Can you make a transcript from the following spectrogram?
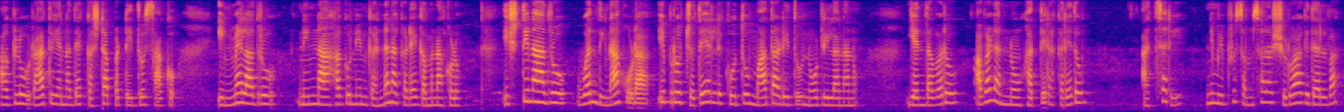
ಹಗಲು ರಾತ್ರಿ ಅನ್ನೋದೇ ಕಷ್ಟಪಟ್ಟಿದ್ದು ಸಾಕು. ಇನ್ಮೇಲಾದರೂ ನಿನ್ನ ಹಾಗೂ ನಿನ್ನ ಗಂಡನ ಕಡೆ ಗಮನ ಕೊಡು. ಇಷ್ಟು ಒಂದಿನ ಕೂಡ ಇಬ್ಬರು ಜೊತೆಯಲ್ಲಿ ಕೂತು ಮಾತಾಡಿದ್ದು ನೋಡಲಿಲ್ಲ ನಾನು. ಎಂದವರು ಅವಳನ್ನು ಹತ್ತಿರ ಕರೆದು ಅದು ಸರಿ ನಿಮ್ಮಿಬ್ಬರು ಸಂಸಾರ ಶುರು ಆಗಿದೆ ಅಲ್ವಾ?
